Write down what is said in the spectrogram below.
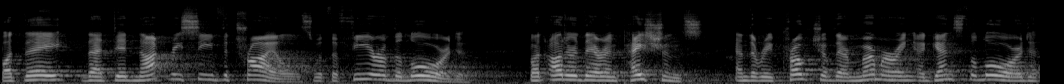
But they that did not receive the trials with the fear of the Lord, but uttered their impatience and the reproach of their murmuring against the Lord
